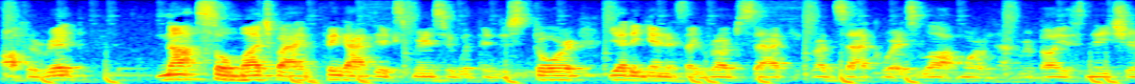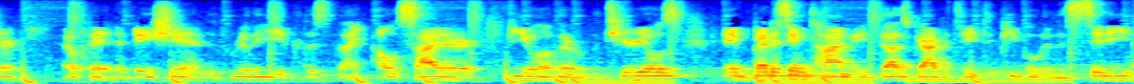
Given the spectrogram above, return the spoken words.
off the rip? Not so much, but I think I have to experience it within the store. Yet again, it's like Rudsak, Rudsak, where it's a lot more of that rebellious nature the innovation really this like outsider feel of their materials. It, but at the same time, it does gravitate to people in the city.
